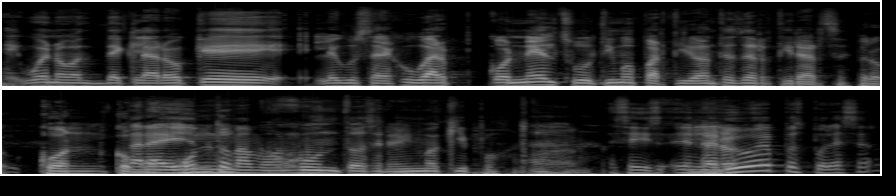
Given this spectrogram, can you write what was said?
eh, bueno declaró que le gustaría jugar con él su último partido antes de retirarse Pero con como Para ir junto. mamón. juntos en el mismo equipo Ah. Sí, en la Juve, pues podría ser.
